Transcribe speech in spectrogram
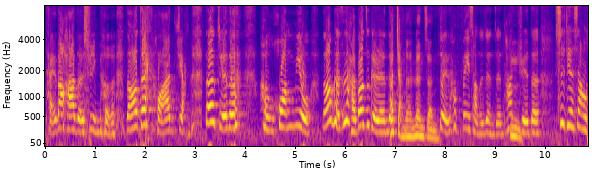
抬到哈德逊河，然后再划桨。’他就觉得很荒谬。然后可是海豹这个人的他讲的很认真。对他非常的认真，他嗯觉得世界上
